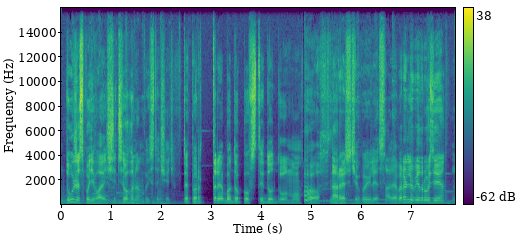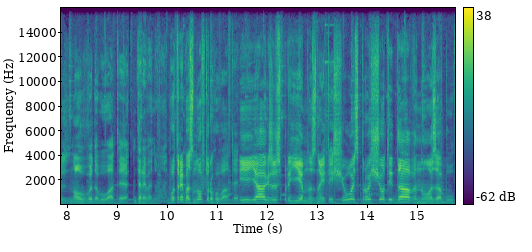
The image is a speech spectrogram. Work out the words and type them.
дуже сподіваюся, що цього нам вистачить. Тепер треба доповсти додому. Ох, нарешті виліз. А тепер, любі друзі, знов видобувати деревину. Бо треба знов торгувати. І як же ж приємно знайти щось, про що ти давно забув.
